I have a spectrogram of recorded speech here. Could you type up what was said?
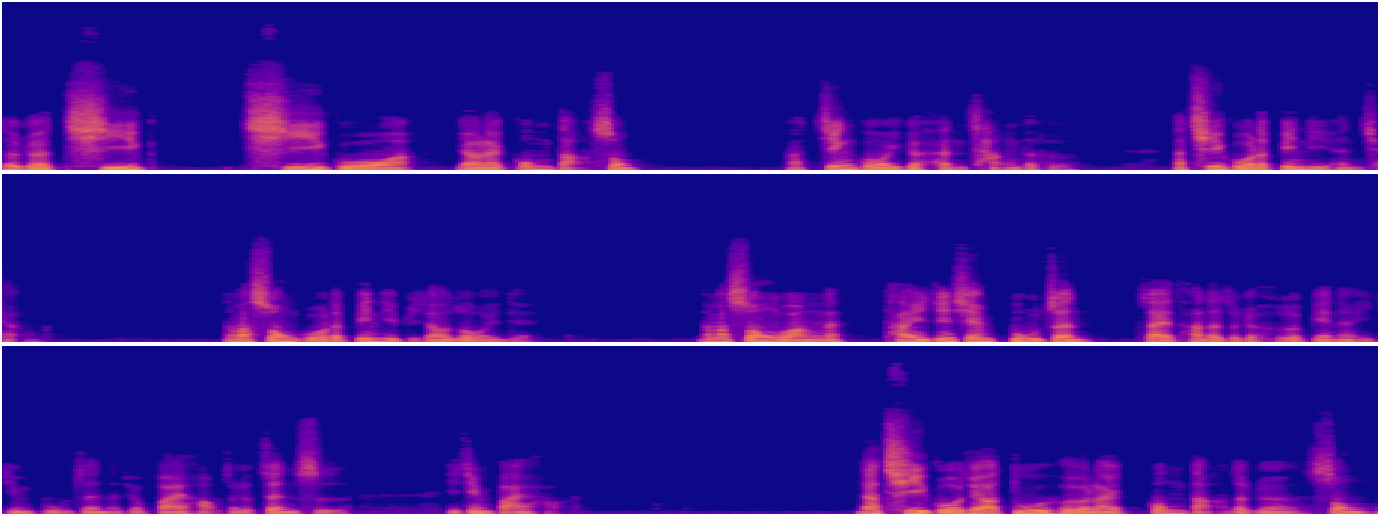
这个齐齐国啊要来攻打宋啊，经过一个很长的河。那齐国的兵力很强，那么宋国的兵力比较弱一点。那么宋王呢，他已经先布阵在他的这个河边呢，已经布阵了，就摆好这个阵势，已经摆好了。那齐国就要渡河来攻打这个宋。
